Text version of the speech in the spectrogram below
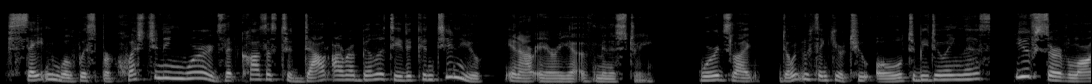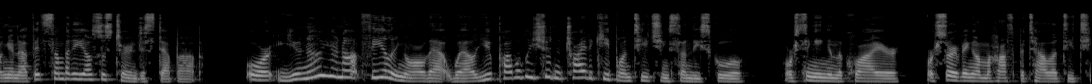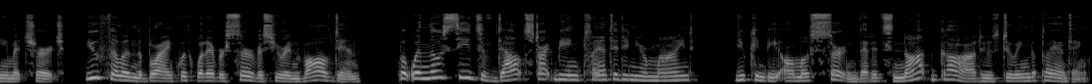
Satan will whisper questioning words that cause us to doubt our ability to continue in our area of ministry. Words like, Don't you think you're too old to be doing this? You've served long enough. It's somebody else's turn to step up. Or, you know, you're not feeling all that well. You probably shouldn't try to keep on teaching Sunday school, or singing in the choir, or serving on the hospitality team at church. You fill in the blank with whatever service you're involved in. But when those seeds of doubt start being planted in your mind, you can be almost certain that it's not God who's doing the planting.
